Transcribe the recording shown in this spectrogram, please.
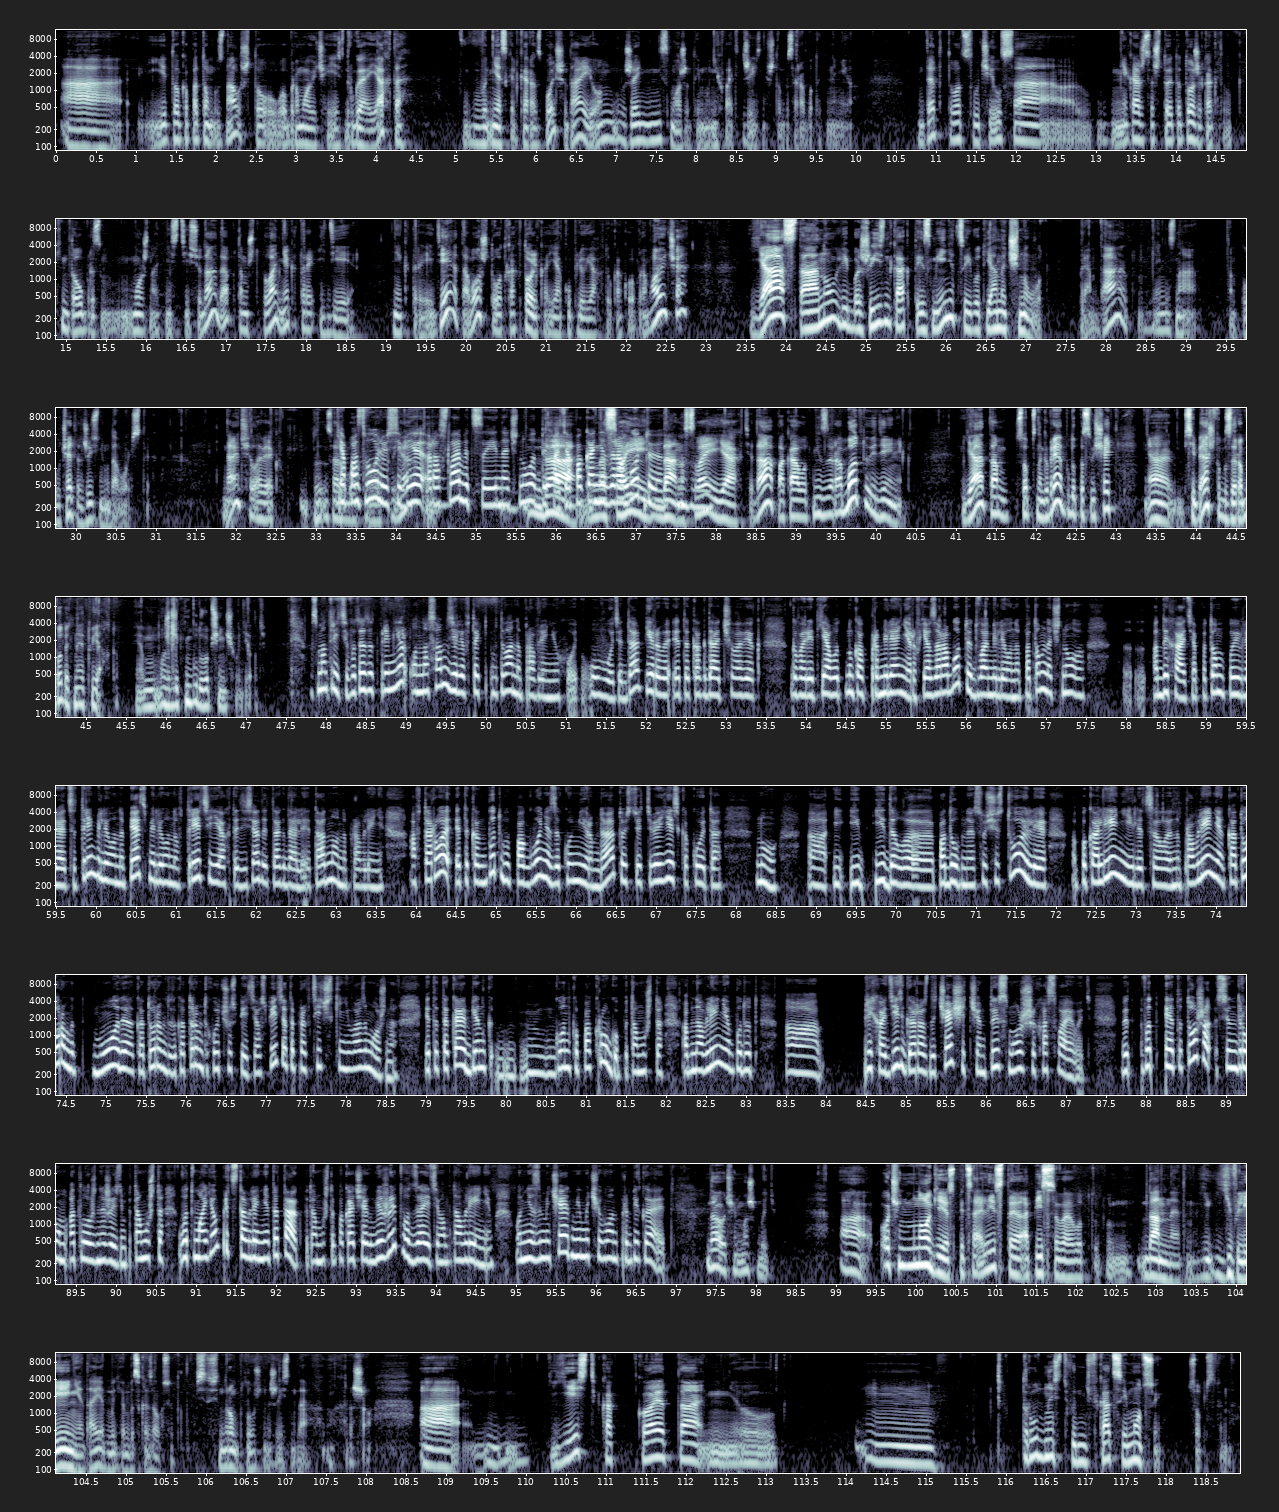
А, и только потом узнал, что у Абрамовича есть другая яхта, в несколько раз больше, да, и он уже не сможет, ему не хватит жизни, чтобы заработать на нее. Вот этот вот случился, мне кажется, что это тоже как-то каким-то образом можно отнести сюда, да, потому что была некоторая идея. Некоторая идея того, что вот как только я куплю яхту, как у Абрамовича, я стану, либо жизнь как-то изменится, и вот я начну вот прям, да, я не знаю, там, получать от жизни удовольствие. Да, человек Я позволю себе расслабиться и начну отдыхать, а Да, пока на не своей- заработаю. да, на Мгм. своей яхте, да, пока вот не заработаю денег, я там, собственно говоря, буду посвящать а, себя, чтобы заработать на эту яхту. Я, может быть, не буду вообще ничего делать. Смотрите, вот этот пример, он на самом деле в, таки- в два направления уходит, уводит. Да? Первое — это когда человек говорит, я вот, ну как про миллионеров, я заработаю 2 миллиона, потом начну э, отдыхать, а потом появляется 3 миллиона, 5 миллионов, третья яхта, 10 и так далее. Это одно направление. А второе — это как будто бы погоня за кумиром, да, то есть у тебя есть какой-то, ну, а, идолоподобное существо или поколение, или целое направление, которым мода, которым, за которым ты хочешь успеть. А успеть это практически невозможно. Это такая бенг- гонка по кругу, потому что обновления будут а, приходить гораздо чаще, чем ты сможешь их осваивать. Вот, вот это тоже синдром отложенной жизни, потому что вот в моем представлении это так, потому что пока человек бежит вот за этим обновлением, он не замечает, мимо чего он пробегает. Да, очень может быть. А, очень многие специалисты, описывая вот данное там, явление, да, я бы, я бы сказал, все это синдром отложенной жизни, да, хорошо. А, есть какая-то м, трудность в идентификации эмоций собственных.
